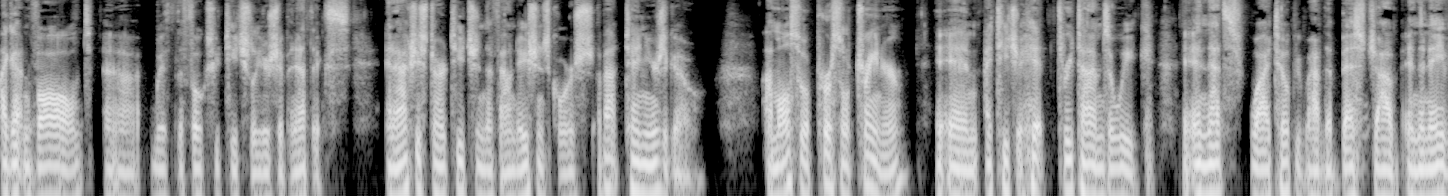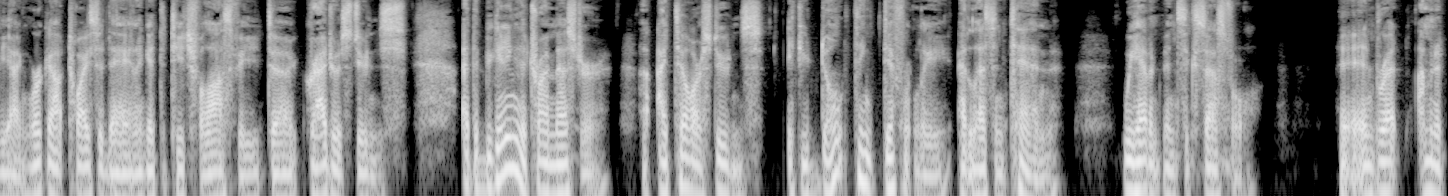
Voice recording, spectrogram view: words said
I got involved uh, with the folks who teach leadership and ethics. And I actually started teaching the foundations course about 10 years ago. I'm also a personal trainer and I teach a HIT three times a week. And that's why I tell people I have the best job in the Navy. I can work out twice a day and I get to teach philosophy to graduate students. At the beginning of the trimester, I tell our students, if you don't think differently at lesson 10, we haven't been successful. And Brett, I'm going to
